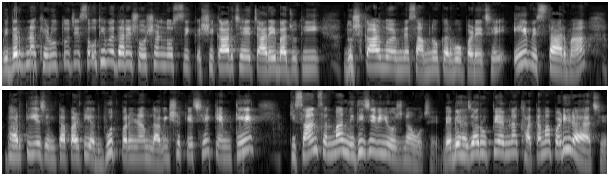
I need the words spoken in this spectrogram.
વિદર્ભના ખેડૂતો જે સૌથી વધારે શોષણનો શિકાર છે, ચારે બાજુથી દુષ્કાળનો એમને સામનો કરવો પડે છે, એ વિસ્તારમાં ભારતીય જનતા પાર્ટી અદ્ભુત પરિણામ લાવી શકે છે, કેમ કે કિસાન સન્માન નિધિ જેવી યોજનાઓ છે. બે બે હજાર રૂપિયા એમના ખાતામાં પડી રહ્યા છે.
